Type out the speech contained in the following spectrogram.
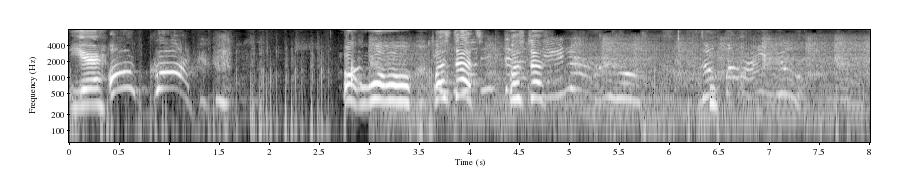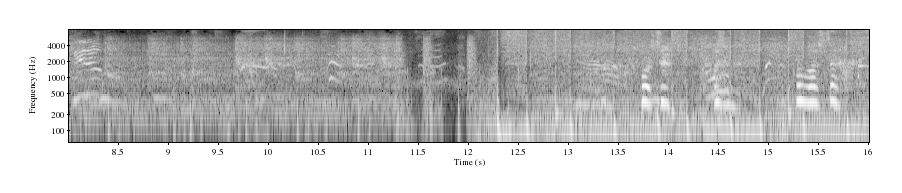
Yeah. Oh God! Oh, whoa, whoa. What's that? What's that? Look behind you. Get up. What's that? What's that? What's that?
